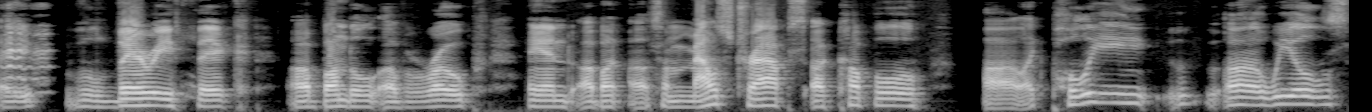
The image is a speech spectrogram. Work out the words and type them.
a very thick uh, bundle of rope and bu- uh, some mouse traps, a couple uh, like pulley uh, wheels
